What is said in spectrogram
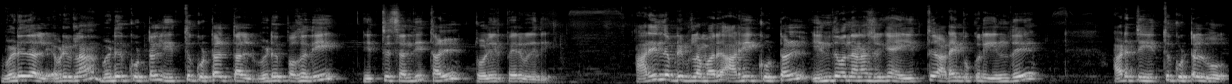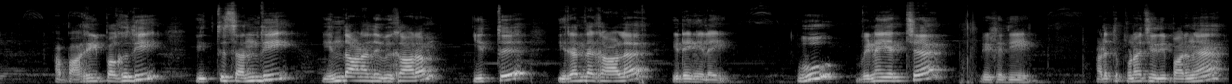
விடுதல். எப்படி இருக்கலாம்? விடு குட்டல் இத்து குட்டல் தல். விடு பகுதி இத்து சந்தி தல் தொழிற்பெயர் விகுதி. அறிந்து எப்படி இருக்கலாம் பாரு? அரி கூட்டல் இந்து வந்து என்ன சொல்லியிருக்கேன் இத்து அடைப்புக்குறி இந்து. அடுத்து இத்து குட்டல் உ. அப்போ அரி பகுதி இத்து சந்தி இந்தானது விகாரம்? இத்து இறந்த கால இடைநிலை. உ வினையச்ச விகுதி. அடுத்து புணர்ச்சி பாருங்க.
